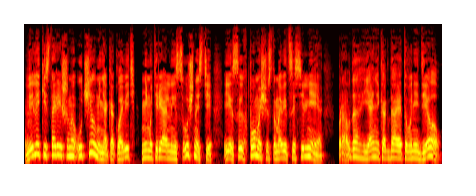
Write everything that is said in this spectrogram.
Великий старейшина учил меня, как ловить нематериальные сущности и с их помощью становиться сильнее. Правда, я никогда этого не делал.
